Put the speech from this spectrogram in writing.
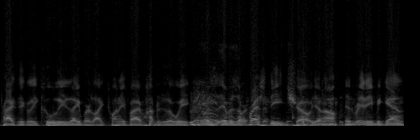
practically coolie labor, like twenty five hundred a week. It was it was a prestige show, you know. It really began.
